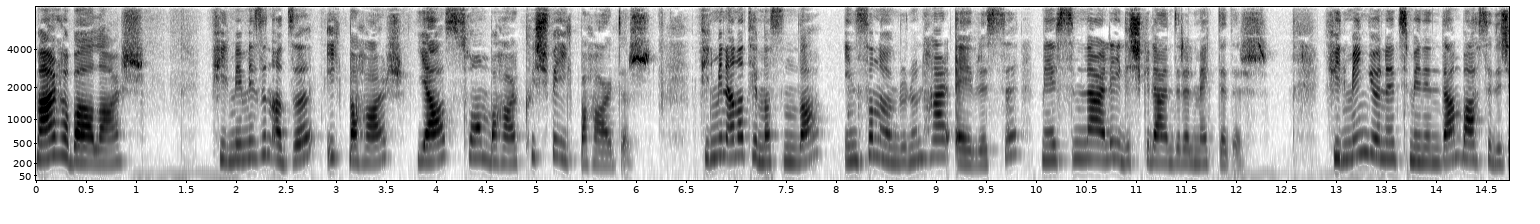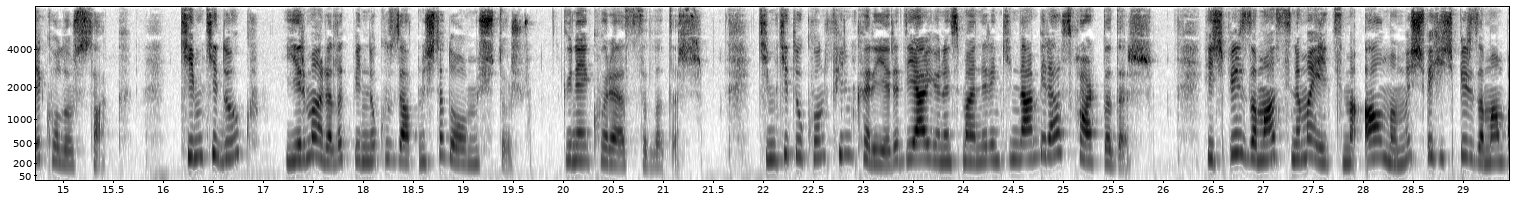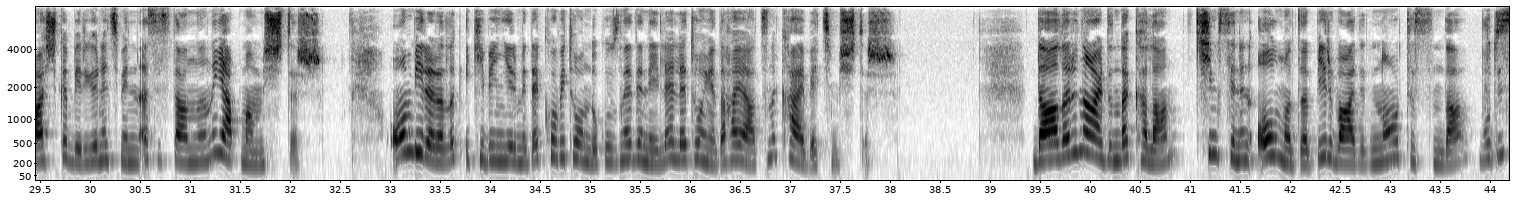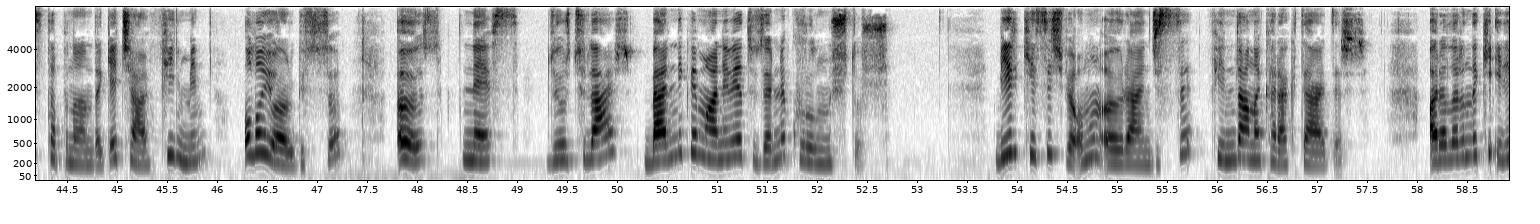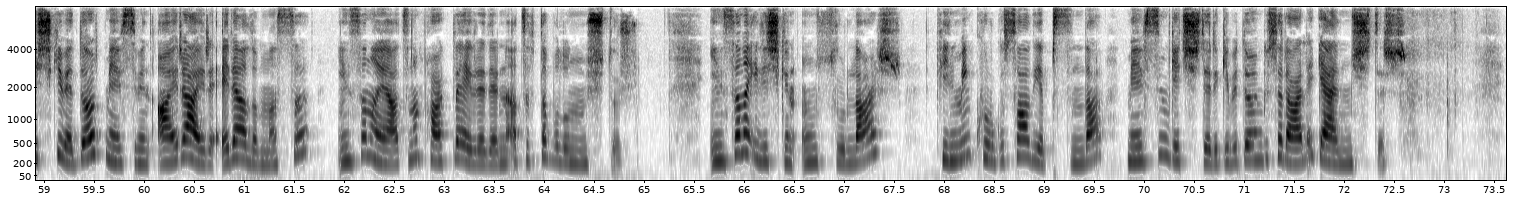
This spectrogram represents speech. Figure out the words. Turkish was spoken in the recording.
Merhabalar. Filmimizin adı İlkbahar, Yaz, Sonbahar, Kış ve İlkbahar'dır. Filmin ana temasında insan ömrünün her evresi mevsimlerle ilişkilendirilmektedir. Filmin yönetmeninden bahsedecek olursak, Kim Ki-duk 20 Aralık 1960'ta doğmuştur. Güney Kore asıllıdır. Kim Ki-duk'un film kariyeri diğer yönetmenlerinkinden biraz farklıdır. Hiçbir zaman sinema eğitimi almamış ve hiçbir zaman başka bir yönetmenin asistanlığını yapmamıştır. 11 Aralık 2020'de Covid-19 nedeniyle Letonya'da hayatını kaybetmiştir. Dağların ardında kalan, kimsenin olmadığı bir vadinin ortasında Budist tapınağında geçen filmin olay örgüsü öz, nefs, dürtüler, benlik ve maneviyat üzerine kurulmuştur. Bir kesiş ve onun öğrencisi filmde ana karakterdir. Aralarındaki ilişki ve dört mevsimin ayrı ayrı ele alınması insan hayatının farklı evrelerine atıfta bulunmuştur. İnsana ilişkin unsurlar filmin kurgusal yapısında mevsim geçişleri gibi döngüsel hale gelmiştir.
